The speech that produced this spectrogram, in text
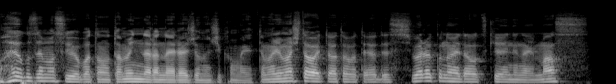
おはようございます。ヨバタのためにならないラジオの時間がやってまいりました。お相手は田畑です。しばらくの間お付き合い願います。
